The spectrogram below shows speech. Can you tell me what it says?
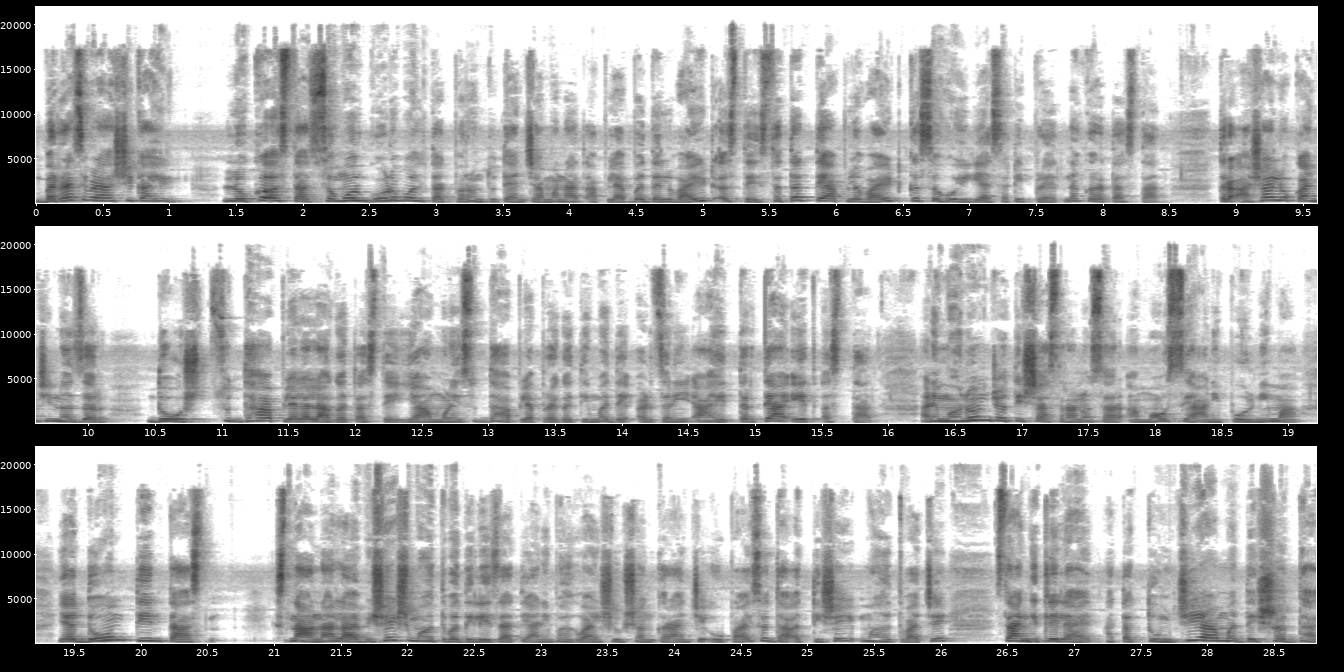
बऱ्याच वेळा अशी काही लोक असतात समोर गोड बोलतात परंतु त्यांच्या मनात आपल्याबद्दल वाईट असते. सतत ते आपलं वाईट कसं होईल यासाठी प्रयत्न करत असतात. तर अशा लोकांची नजर दोष सुद्धा आपल्याला लागत असते. यामुळे सुद्धा आपल्या प्रगतीमध्ये अडचणी आहेत तर त्या येत असतात. आणि म्हणून ज्योतिषशास्त्रानुसार अमावस्या आणि पौर्णिमा या दोन तीन तास स्नानाला विशेष महत्त्व दिले जाते आणि भगवान शिवशंकरांचे उपायसुद्धा अतिशय महत्त्वाचे सांगितलेले आहेत. आता तुमची यामध्ये श्रद्धा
